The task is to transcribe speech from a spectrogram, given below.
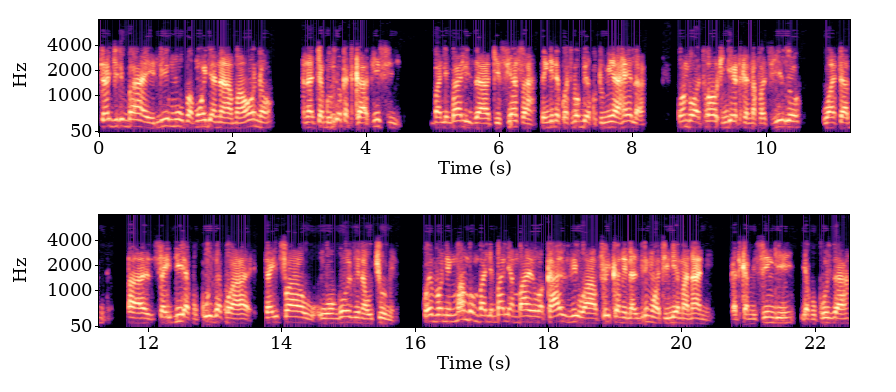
tajriba, elimu pamoja na maono anachaguliwa katika afisi mbalimbali za kisiasa, pengine kwa sababu ya kutumia hela, kwamba watu hao wakiingia katika nafasi hizo watasaidia uh, kukuza kwa taifa uongozi na uchumi. Kwa hivyo ni mambo mbalimbali mbali ambayo wakazi wa Afrika ni lazima watilie manani katika misingi ya kukuza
